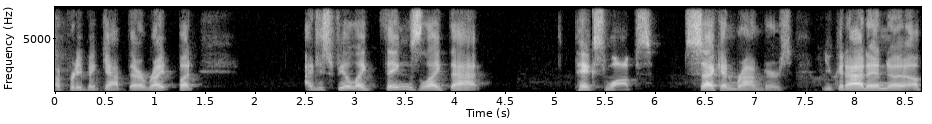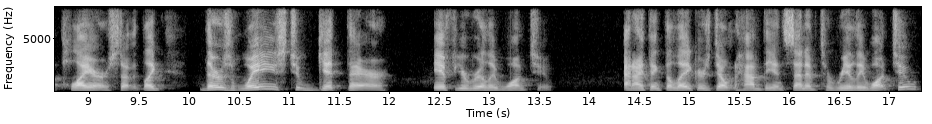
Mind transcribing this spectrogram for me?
a pretty big gap there, right? But I just feel like things like that, pick swaps, second rounders, you could add in a, a player, stuff like there's ways to get there if you really want to. And I think the Lakers don't have the incentive to really want to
